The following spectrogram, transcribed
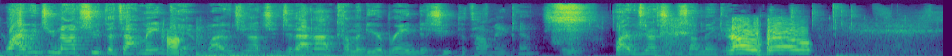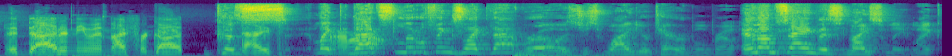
Why would you not shoot the top main Huh. cam? Why would you not shoot? Did that not come into your brain to shoot the top main cam? Why would you not shoot the top main cam? No, bro. It, I didn't even. I forgot. Because, I- like, I don't that's little things like that, bro, is just why you're terrible, bro. And I'm saying this nicely. Like,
